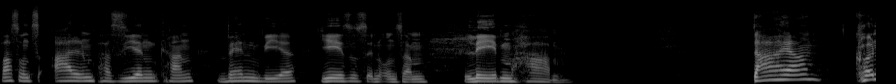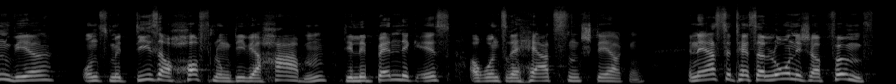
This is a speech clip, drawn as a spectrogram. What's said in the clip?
was uns allen passieren kann, wenn wir Jesus in unserem Leben haben. Daher können wir uns mit dieser Hoffnung, die wir haben, die lebendig ist, auch unsere Herzen stärken. In 1. Thessalonicher 5,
